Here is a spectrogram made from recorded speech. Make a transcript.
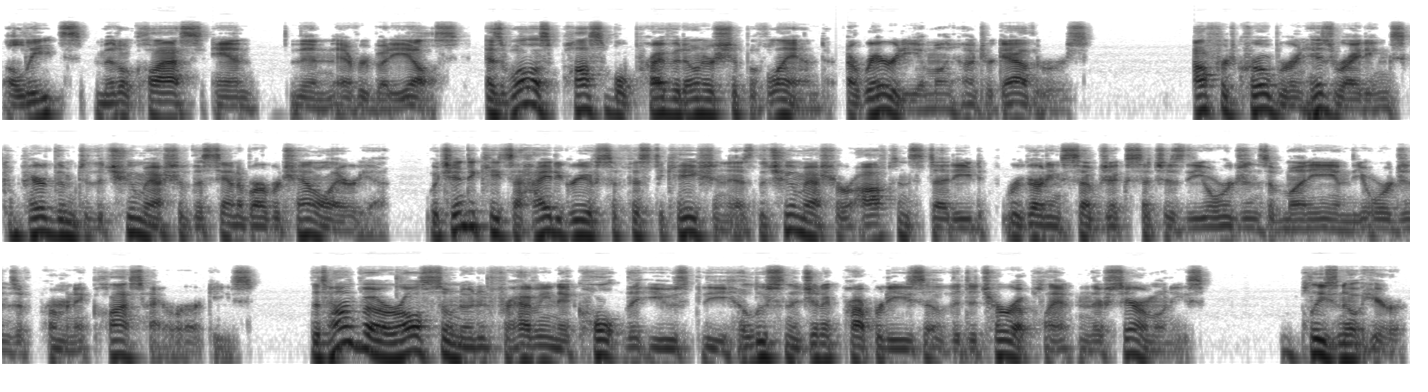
elites, middle class, and then everybody else, as well as possible private ownership of land, a rarity among hunter gatherers. Alfred Kroeber, in his writings, compared them to the Chumash of the Santa Barbara Channel area, which indicates a high degree of sophistication, as the Chumash are often studied regarding subjects such as the origins of money and the origins of permanent class hierarchies. The Tongva are also noted for having a cult that used the hallucinogenic properties of the datura plant in their ceremonies. Please note here,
